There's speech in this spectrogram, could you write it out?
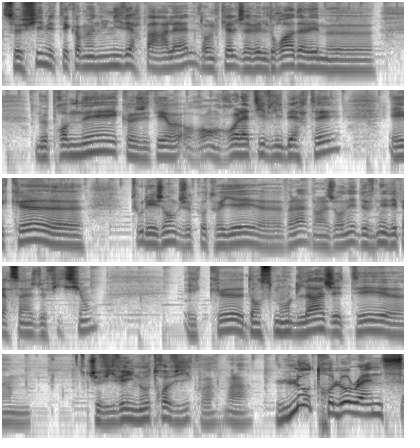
ce film était comme un univers parallèle dans lequel j'avais le droit d'aller me, me promener, que j'étais en relative liberté et que euh, tous les gens que je côtoyais euh, voilà, dans la journée devenaient des personnages de fiction et que dans ce monde-là, j'étais, euh, je vivais une autre vie, quoi. Voilà. L'autre Lawrence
